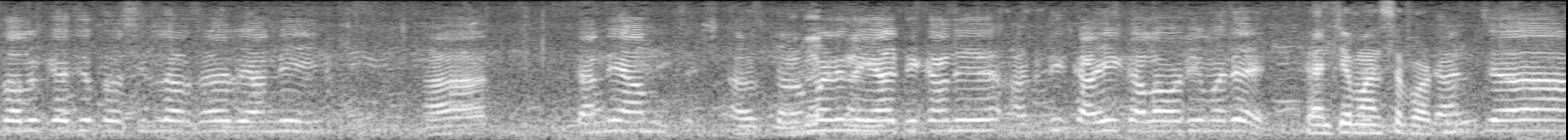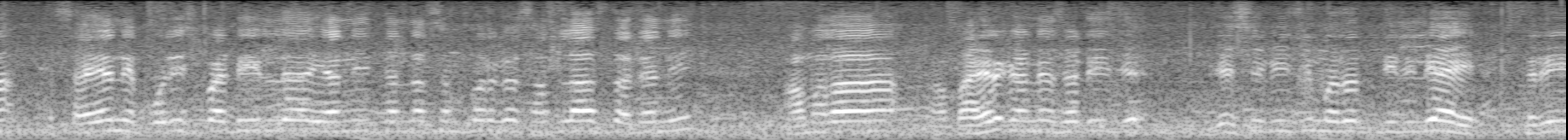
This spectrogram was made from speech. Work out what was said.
तालुक्याचे तहसीलदार साहेब यांनी त्यांनी आमच्या तळमळीने या ठिकाणी अगदी काही कालावधीमध्ये त्यांचे माणसं पाठवून त्यांच्या सहाय्याने पोलीस पाटील यांनी त्यांना संपर्क साधला असता त्यांनी आम्हाला बाहेर काढण्यासाठी जे सी बीची मदत दिलेली आहे तरी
